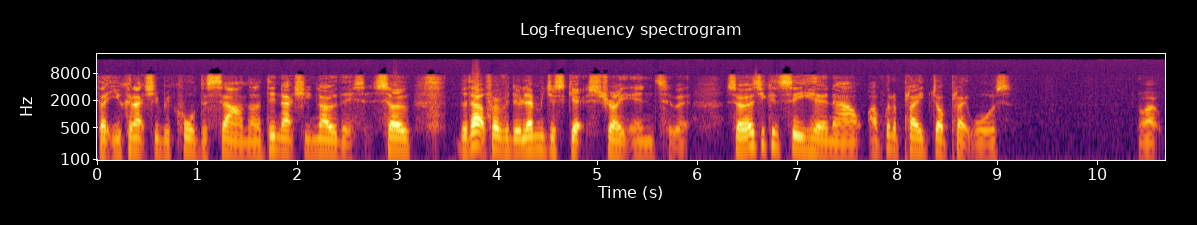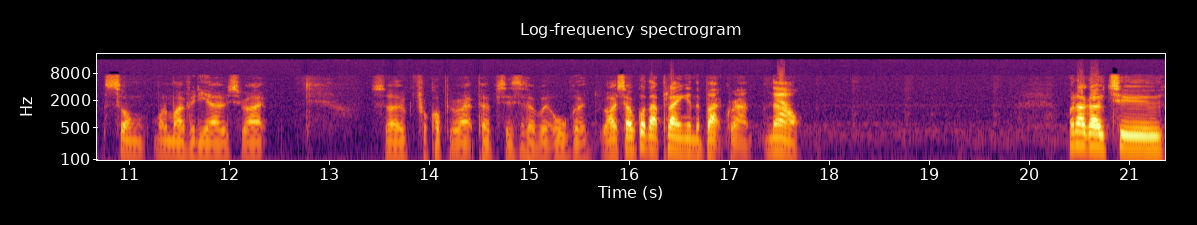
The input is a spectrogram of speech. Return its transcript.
that you can actually record the sound, and I didn't actually know this. So, without further ado, let me just get straight into it. So, as you can see here now, I'm going to play Job Plate Wars right song one of my videos right? So for copyright purposes so we're all good right? So I've got that playing in the background. Now when I go to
